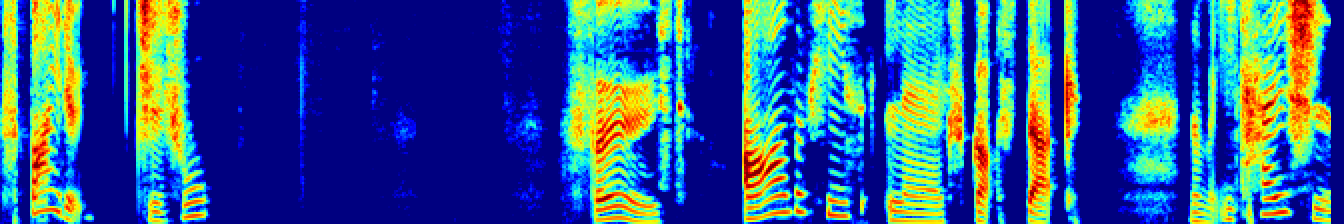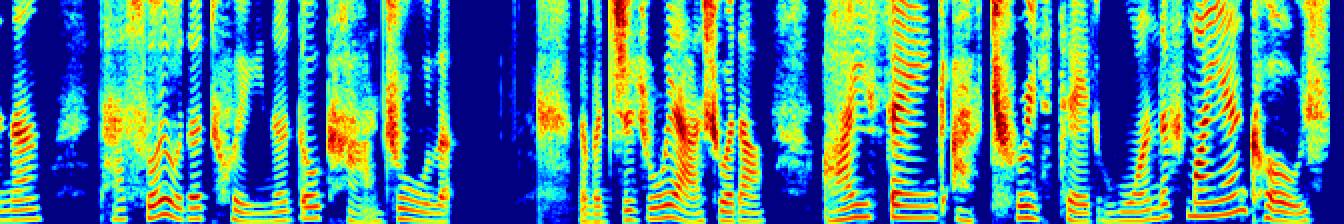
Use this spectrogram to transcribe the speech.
Spider，蜘蛛。First, all of his legs got stuck。那么一开始呢，他所有的腿呢都卡住了。 那么蜘蛛呀说道：“I think I've twisted one of my ankles。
